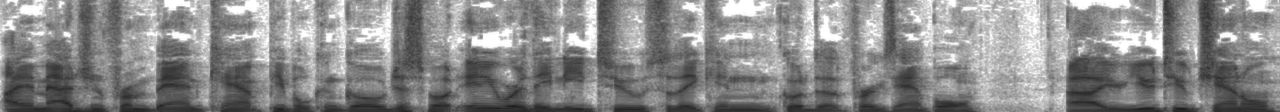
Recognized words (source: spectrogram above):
I imagine from Bandcamp, people can go just about anywhere they need to. So they can go to, for example, uh, your YouTube channel,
